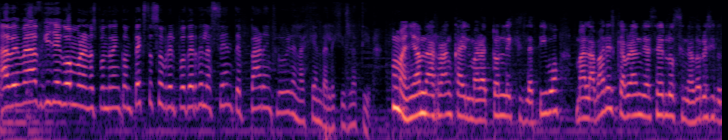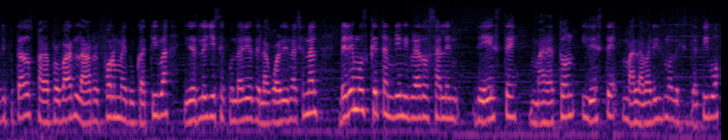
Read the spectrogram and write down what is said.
Además, Guille Gómora nos pondrá en contexto sobre el poder de la CENTE para influir en la agenda legislativa. Mañana arranca el maratón legislativo, malabares que habrán de hacer los senadores y los diputados para aprobar la reforma educativa y las leyes secundarias de la Guardia Nacional. Veremos qué tan bien librados salen de este maratón y de este malabarismo legislativo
